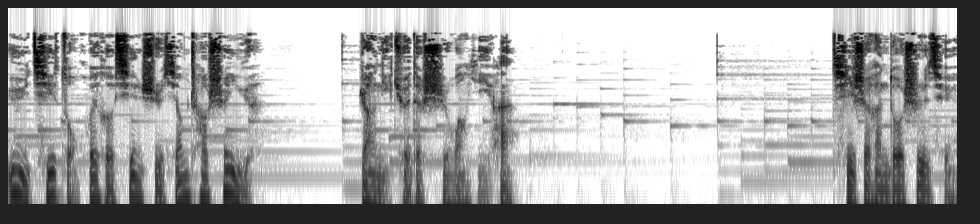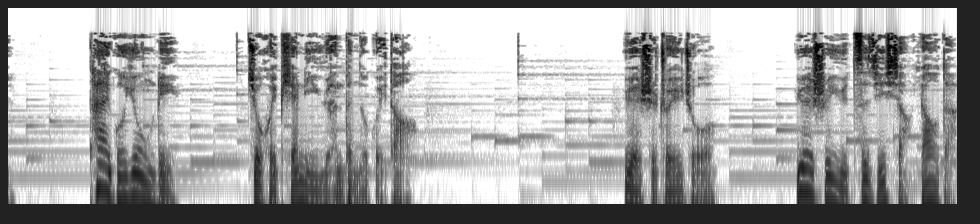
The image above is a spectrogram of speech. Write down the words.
预期总会和现实相差甚远，让你觉得失望遗憾。其实很多事情，太过用力，就会偏离原本的轨道。越是追逐，越是与自己想要的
